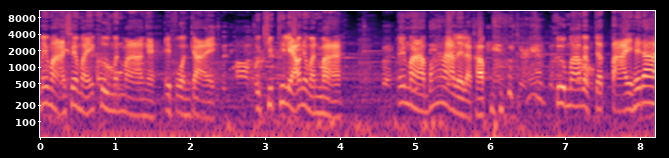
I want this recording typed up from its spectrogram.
ไม่มาใช่ไหมคือมันมาไงไอโฟนกายคือคลิปที่แล้วเนี่ยมันมา ไม่มาบ้าเลยแหละครับ คือมาแบบจะตายให้ได้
